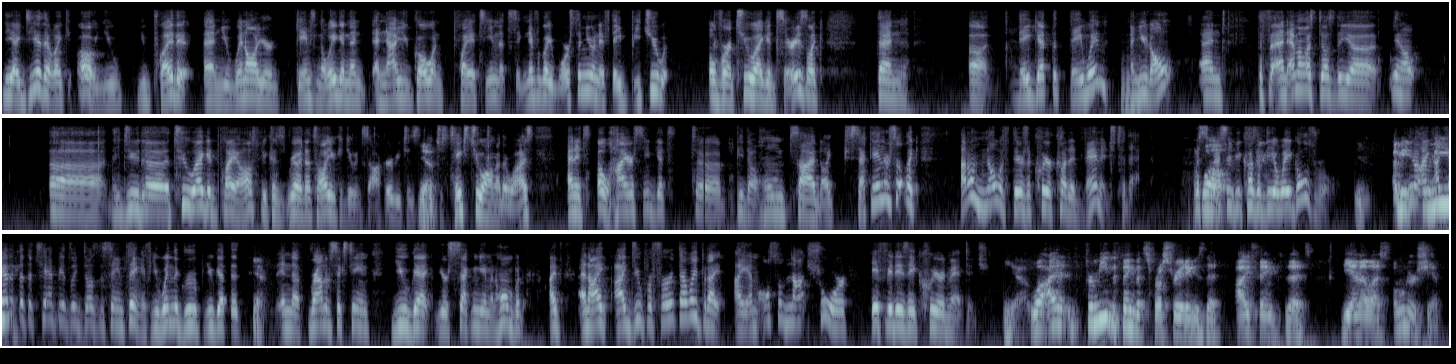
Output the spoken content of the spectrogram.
the idea that like oh you you played it and you win all your games in the league and then and now you go and play a team that's significantly worse than you and if they beat you over a two-legged series like then uh, they get the they win mm. and you don't and the and MLS does the uh, you know uh, they do the two-legged playoffs because really that's all you can do in soccer because yeah. it just takes too long otherwise and it's oh higher seed gets to be the home side like second or something. Like I don't know if there's a clear cut advantage to that, especially well, because of the away goals rule. Yeah. I mean, you know, I, me, I, get it that the Champions League does the same thing. If you win the group, you get the yeah. in the round of 16, you get your second game at home. But I've and I I do prefer it that way. But I I am also not sure if it is a clear advantage. Yeah. Well, I for me the thing that's frustrating is that I think that the MLS ownership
